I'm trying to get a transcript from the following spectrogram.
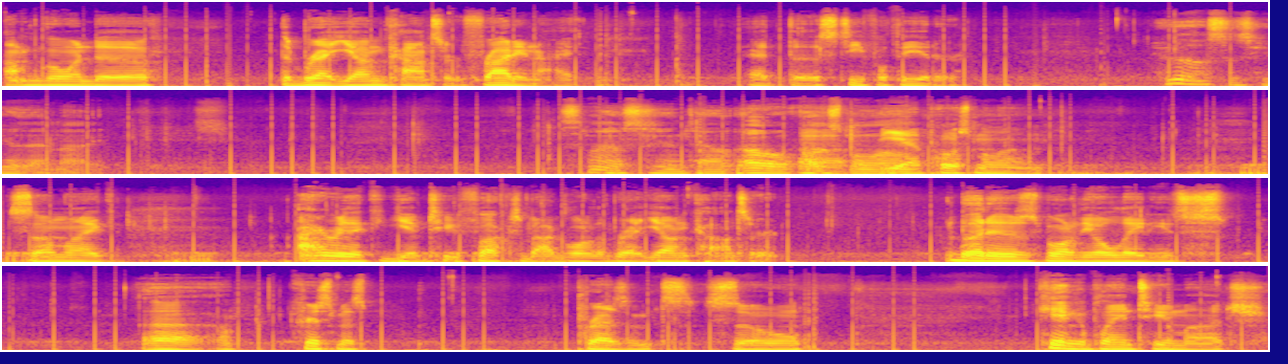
I'm going to the Brett Young concert Friday night at the Stifel Theater. Who else is here that night? Someone else is in town. Oh, Post Uh, Malone. Yeah, Post Malone. So I'm like, I really could give two fucks about going to the Brett Young concert, but it was one of the old ladies' uh, Christmas presents, so can't complain too much.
